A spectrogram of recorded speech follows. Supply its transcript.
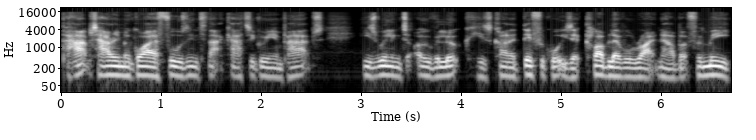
Perhaps Harry Maguire falls into that category, and perhaps he's willing to overlook his kind of difficulties at club level right now. But for me,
